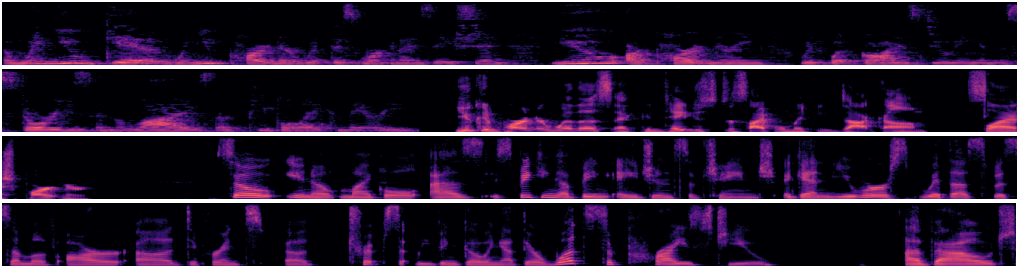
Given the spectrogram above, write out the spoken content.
And when you give, when you partner with this organization, you are partnering with what God is doing in the stories and the lives of people like Mary. You can partner with us at contagiousdisciplemaking.com slash partner. So, you know, Michael, as speaking of being agents of change, again, you were with us with some of our uh, different uh, trips that we've been going at there. What surprised you about,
